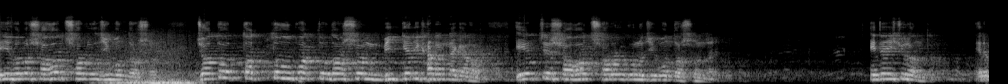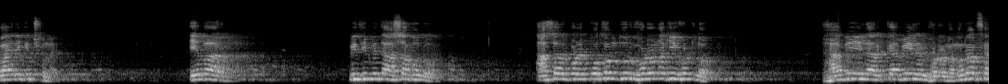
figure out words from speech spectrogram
এই হলো সহজ, সরল জীবন দর্শন। যত তত্ত্ব, উপাত্ত, দর্শন, বিজ্ঞানী খাটান না কেন, এর চেয়ে সহজ, সরল কোনো জীবন দর্শন নাই। এটাই চূড়ান্ত। এর বাইরে কিছু নাই। এবার পৃথিবীতে আসা হলো। আসার পরে প্রথম দুর্ঘটনা কি ঘটলো? হাবিল আর কাবিলের ঘটনা, মনে আছে?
